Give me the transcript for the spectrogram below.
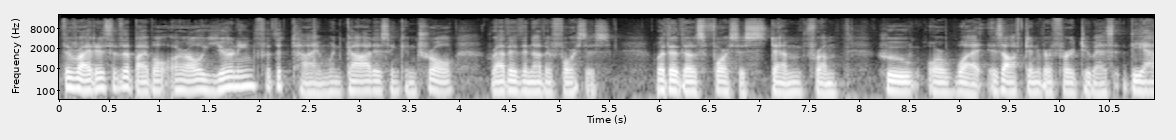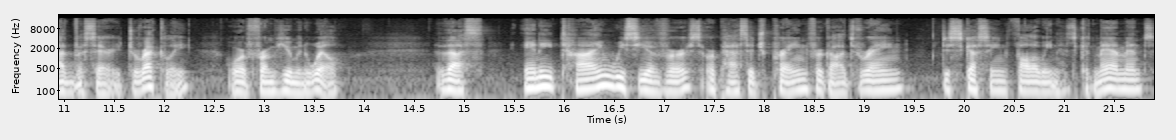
The writers of the Bible are all yearning for the time when God is in control rather than other forces, whether those forces stem from who or what is often referred to as the adversary directly or from human will. Thus, any time we see a verse or passage praying for God's reign, discussing following his commandments,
